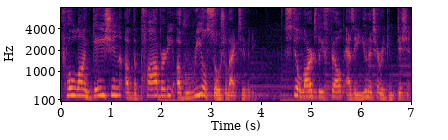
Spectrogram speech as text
prolongation of the poverty of real social activity, still largely felt as a unitary condition.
